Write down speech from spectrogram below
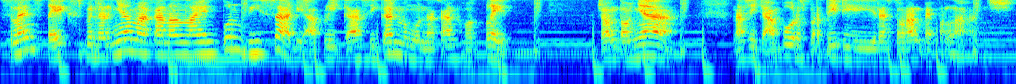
Selain steak, sebenarnya makanan lain pun bisa diaplikasikan menggunakan hot plate. Contohnya, nasi campur seperti di restoran Pepper Lunch.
